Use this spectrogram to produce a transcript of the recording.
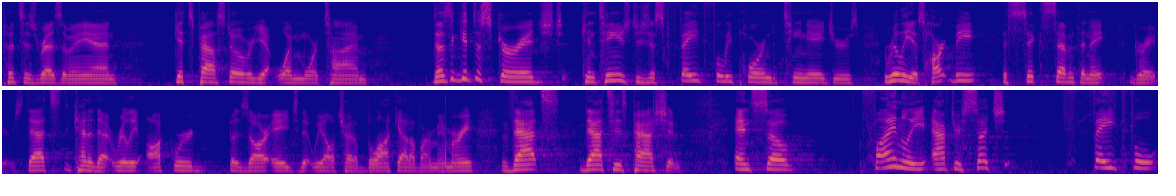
puts his resume in, gets passed over yet one more time, doesn't get discouraged, continues to just faithfully pour into teenagers. Really, his heartbeat is sixth, seventh, and eighth graders. That's kind of that really awkward, bizarre age that we all try to block out of our memory. That's, that's his passion. And so, finally, after such faithful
